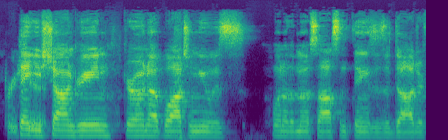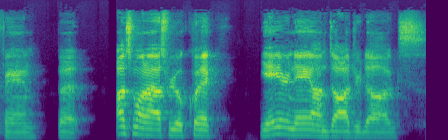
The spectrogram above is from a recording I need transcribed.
Appreciate Thank you, Shawn Green. Growing up watching you was one of the most awesome things as a Dodger fan. But I just want to ask real quick Yay or nay on Dodger dogs?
